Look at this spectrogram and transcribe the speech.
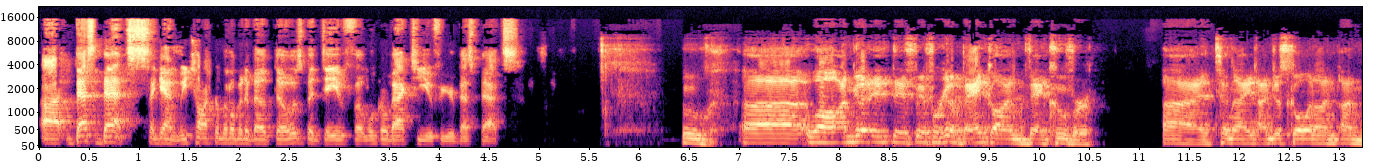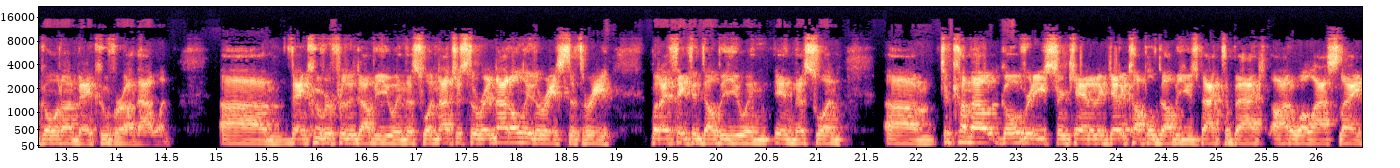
Uh, best bets. Again, we talked a little bit about those, but Dave, uh, we'll go back to you for your best bets. Ooh, uh, well, I'm gonna if, if we're gonna bank on Vancouver uh, tonight, I'm just going on. I'm going on Vancouver on that one. Um, Vancouver for the W in this one, not just the not only the race to three, but I think the W in in this one um, to come out, go over to Eastern Canada, get a couple W's back to back. Ottawa last night,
